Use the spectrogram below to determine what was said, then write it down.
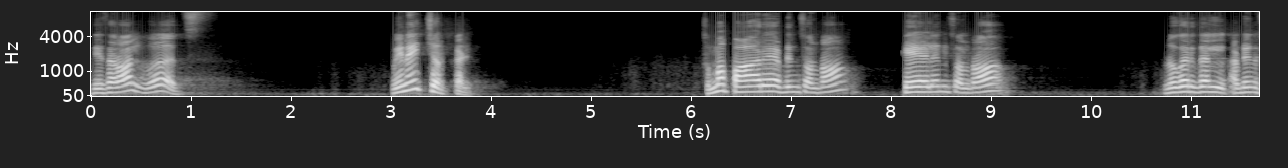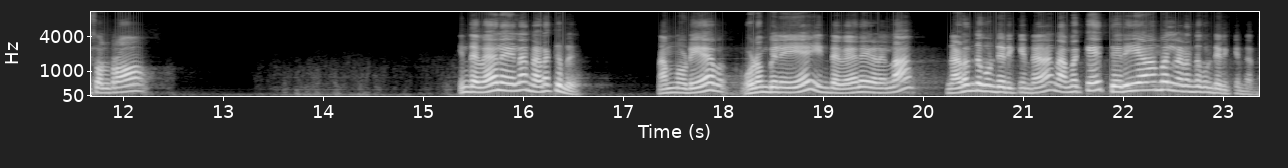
this are all words வினை சொற்கள் சும்மா பாரு அப்படின்னு சொல்றோம் கேளுன்னு சொல்றோம் நுகர்தல் அப்படின்னு சொல்றோம். இந்த வேலையெல்லாம் நடக்குது. நம்முடைய உடம்பிலேயே இந்த வேலைகள் எல்லாம் நடந்து கொண்டிருக்கின்றன. நமக்கே தெரியாமல் நடந்து கொண்டிருக்கின்றன.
